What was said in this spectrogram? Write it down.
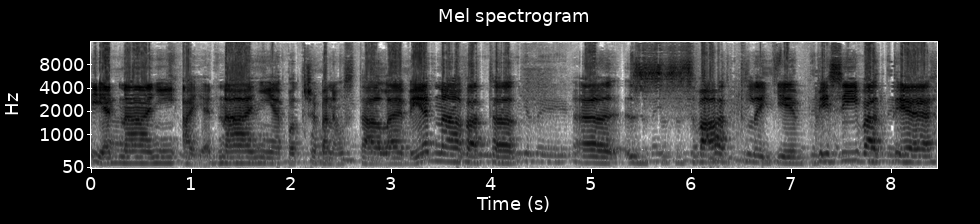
jednání a jednání. Je potřeba neustále vyjednávat, eh, zvát lidi, vyzývat je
